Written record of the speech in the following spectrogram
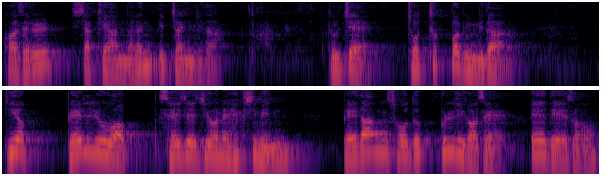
과세를 시작해야 한다는 입장입니다. 둘째, 조특법입니다. 기업 밸류업 세제 지원의 핵심인 배당 소득 분리과세에 대해서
